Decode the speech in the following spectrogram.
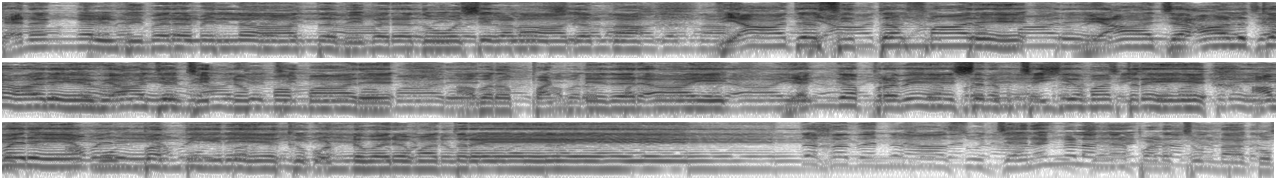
ജനങ്ങൾ വിവരമില്ലാത്ത വിവരദോഷികളാകുന്ന വ്യാജ സിദ്ധന്മാരെ വ്യാജ ആൾക്കാരെ വ്യാജ ചിന്നുമ്മമാരെ അവർ പണ്ഡിതരായി രംഗപ്രവേശനം ചെയ്യുമത്രേ അവരെ മുൻപന്തിയിലേക്ക് കൊണ്ടുവരുമത്രേ. ജനങ്ങൾ അങ്ങനെ പടച്ചുണ്ടാക്കും.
